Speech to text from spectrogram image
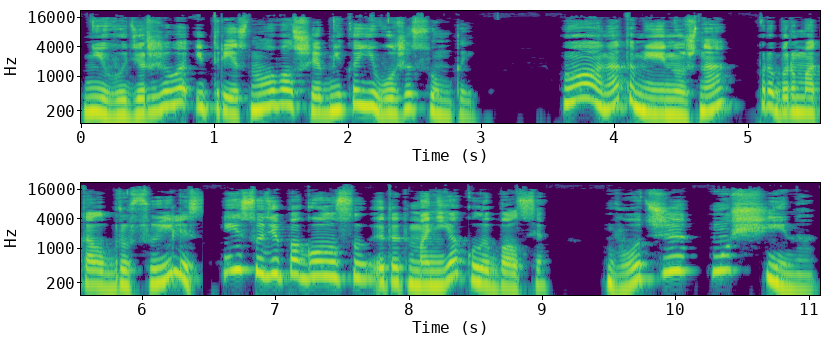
не выдержала и треснула волшебника его же сумкой. «О, она-то мне и нужна», – пробормотал Брюс Уиллис, и, судя по голосу, этот маньяк улыбался. «Вот же мужчина!»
